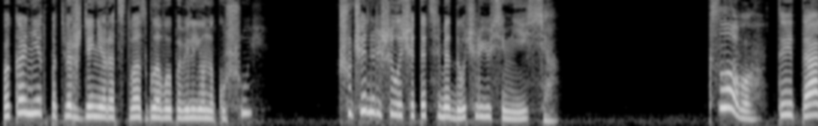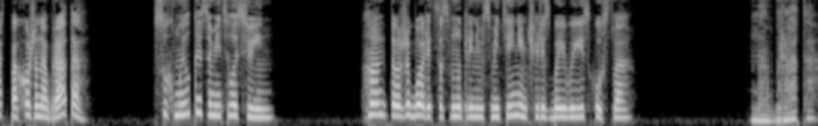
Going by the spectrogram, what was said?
Пока нет подтверждения родства с главой павильона Кушуй, Шучен решила считать себя дочерью семьи Ся. «К слову, ты так похожа на брата?» С ухмылкой заметила Сюин. «Он тоже борется с внутренним смятением через боевые искусства». «На брата?»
